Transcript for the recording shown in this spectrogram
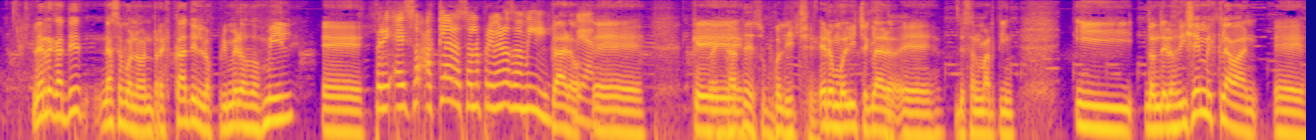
Ok. El RKT nace, bueno, en rescate en los primeros 2000. eh, Pero eso, ah, claro, son los primeros 2000. claro, Bien. eh, que. Rescate es un boliche. Era un boliche, claro, eh, de San Martín. Y donde los DJ mezclaban eh,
